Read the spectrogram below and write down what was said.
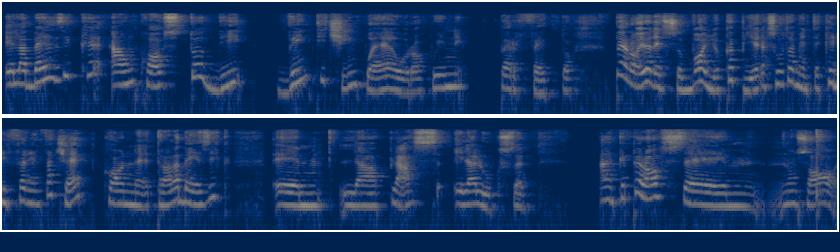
e la basic ha un costo di 25 euro quindi perfetto però io adesso voglio capire assolutamente che differenza c'è con, tra la Basic, ehm, la Plus e la Lux anche però se, non so,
